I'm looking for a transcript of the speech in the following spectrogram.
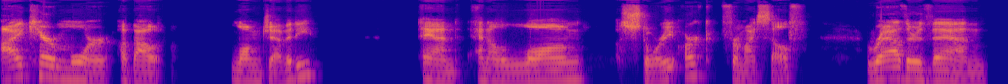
I care more about longevity and and a long story arc for myself rather than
